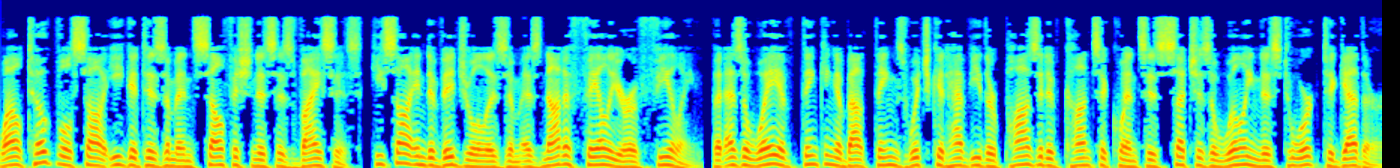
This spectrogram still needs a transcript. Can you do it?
While Tocqueville saw egotism and selfishness as vices, he saw individualism as not a failure of feeling, but as a way of thinking about things which could have either positive consequences such as a willingness to work together,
